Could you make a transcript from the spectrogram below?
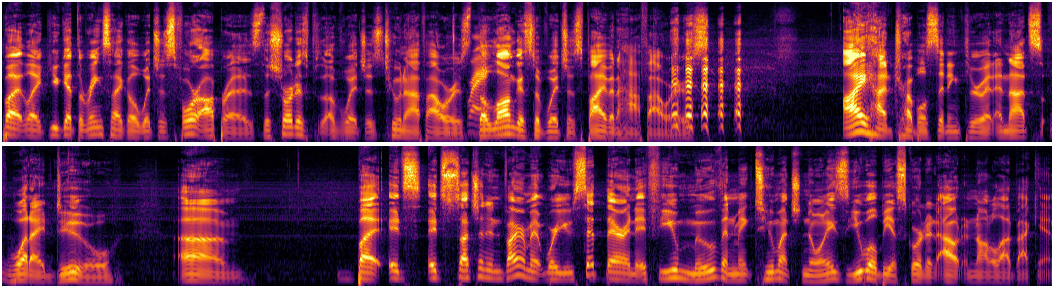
But like, you get the Ring Cycle, which is four operas, the shortest of which is two and a half hours, Right. the longest of which is five and a half hours. I had trouble sitting through it, and that's what I do. Um, but it's it's such an environment where you sit there, and if you move and make too much noise, you will be escorted out and not allowed back in.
